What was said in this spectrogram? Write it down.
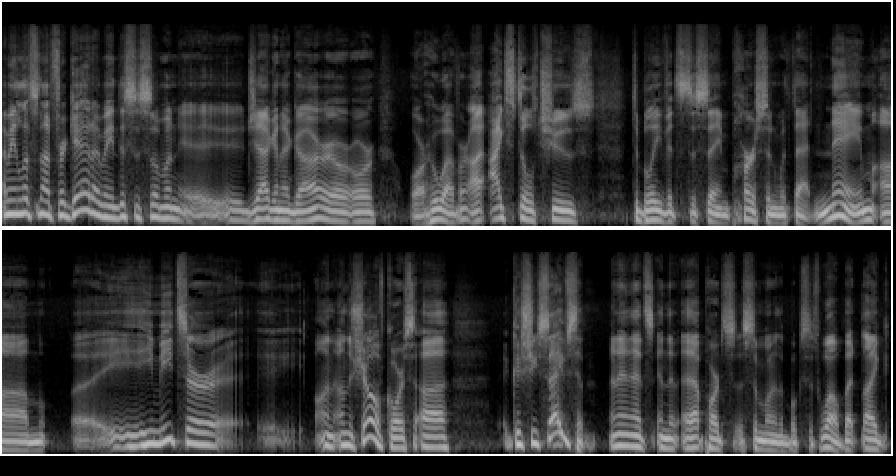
I mean, let's not forget. I mean, this is someone, uh, Jaqen H'ghar or, or or whoever. I, I still choose to believe it's the same person with that name. Um, uh, he meets her on, on the show, of course, because uh, she saves him, and then that's in the, that part's similar in the books as well. But like,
